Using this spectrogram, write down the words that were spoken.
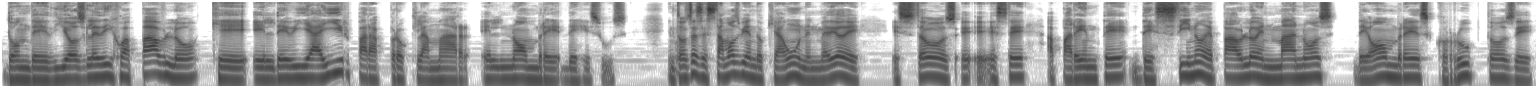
donde Dios le dijo a Pablo que él debía ir para proclamar el nombre de Jesús. Entonces estamos viendo que aún en medio de estos, e, e, este aparente destino de Pablo en manos de hombres corruptos, de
